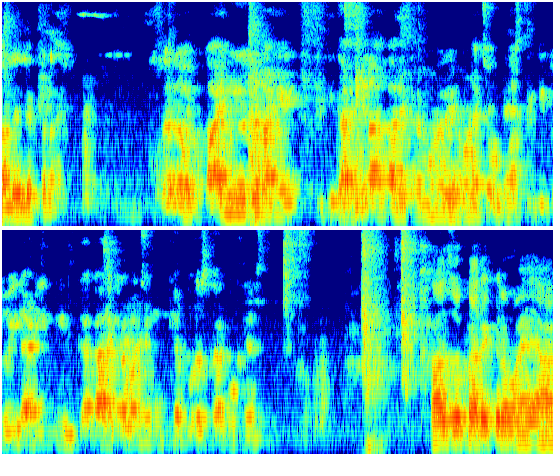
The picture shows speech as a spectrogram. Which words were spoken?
आलेले पण आहे. सर काय नियोजन आहे? किती तारखेला हा कार्यक्रम होणार आहे? कोणाच्या उपस्थितीत होईल? आणि नेमक्या कार्यक्रमाचे मुख्य पुरस्कार कुठले असतील? हा जो कार्यक्रम आहे हा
